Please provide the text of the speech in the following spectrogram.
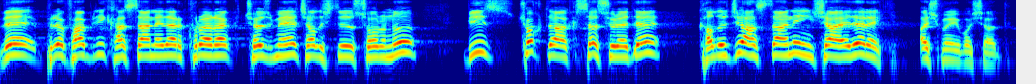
ve prefabrik hastaneler kurarak çözmeye çalıştığı sorunu biz çok daha kısa sürede kalıcı hastane inşa ederek aşmayı başardık.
